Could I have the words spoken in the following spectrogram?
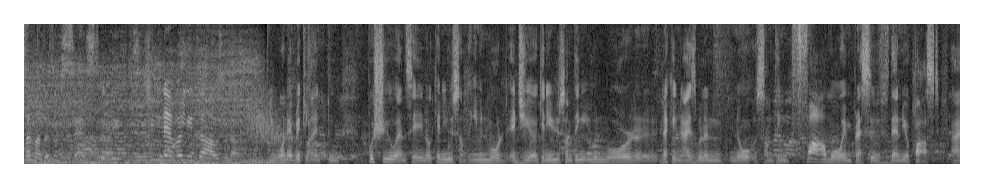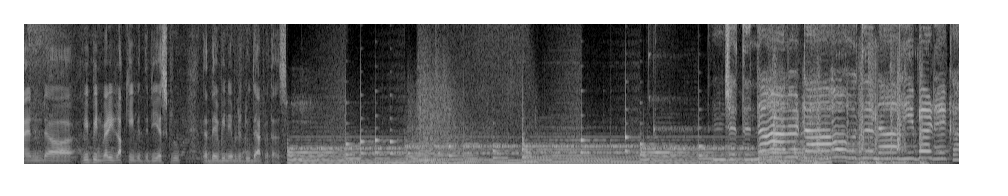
My mother's obsessed with these. She never leaves the house without them. You want every client to push you and say, you know, can you do something even more edgier? Can you do something even more uh, recognizable and, you know, something far more impressive than your past? And uh, we've been very lucky with the DS group that they've been able to do that with us. जितना लुटाओ उतना ही बढ़ेगा।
